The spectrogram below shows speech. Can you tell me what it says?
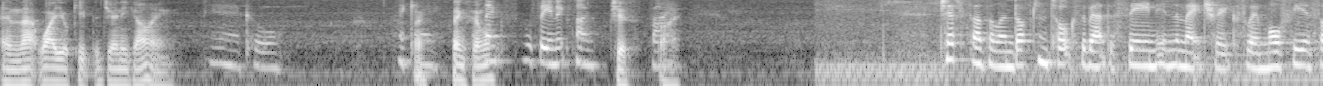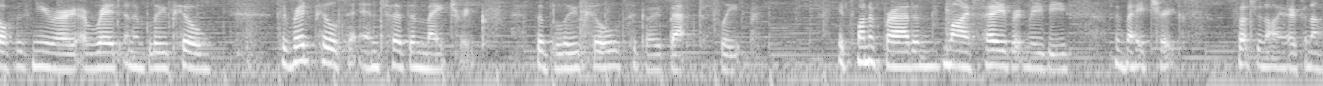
and that way you'll keep the journey going. Yeah, cool. Okay. Thanks, Emma. Thanks. We'll see you next time. Cheers. Bye. Bye. Jeff Sutherland often talks about the scene in The Matrix where Morpheus offers Neo a red and a blue pill. The red pill to enter the Matrix, the blue pill to go back to sleep. It's one of Brad and my favourite movies, The Matrix. Such an eye opener.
